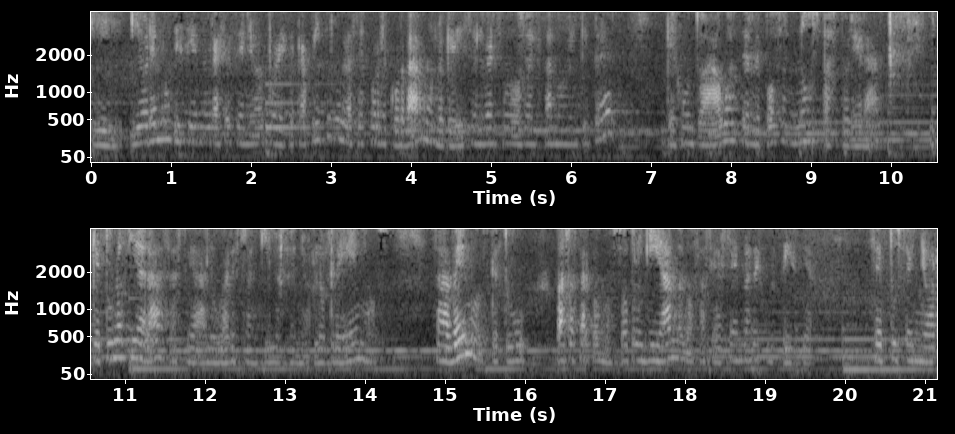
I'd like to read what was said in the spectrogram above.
Y, oremos diciendo gracias Señor por este capítulo, gracias por recordarnos lo que dice el verso 2 del Salmo 23, que junto a aguas de reposo nos pastorearás y que tú nos guiarás hacia lugares tranquilos Señor. Lo creemos, sabemos que tú vas a estar con nosotros guiándonos hacia sendas de justicia. Sé tu Señor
